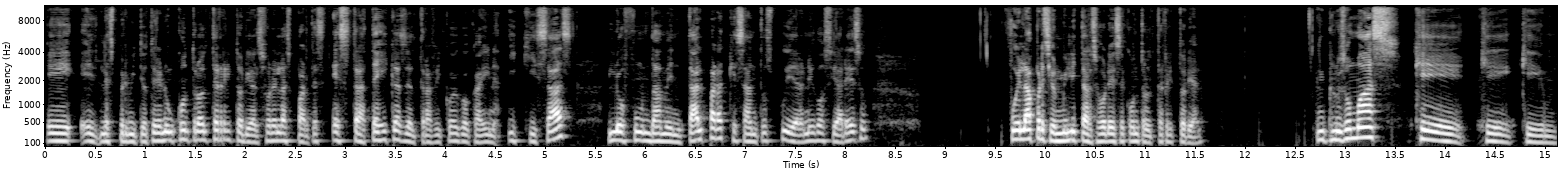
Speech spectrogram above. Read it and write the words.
eh, eh, les permitió tener un control territorial sobre las partes estratégicas del tráfico de cocaína. Y quizás lo fundamental para que Santos pudiera negociar eso fue la presión militar sobre ese control territorial. Incluso más que, que,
